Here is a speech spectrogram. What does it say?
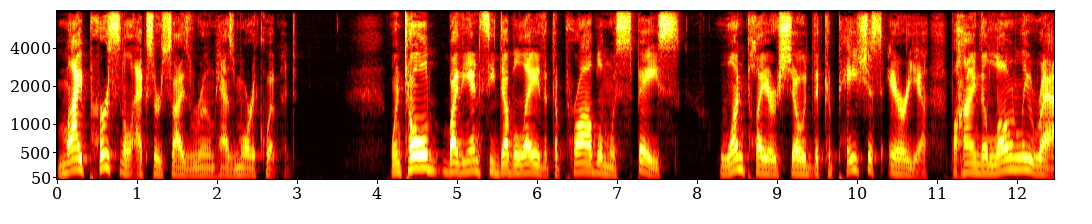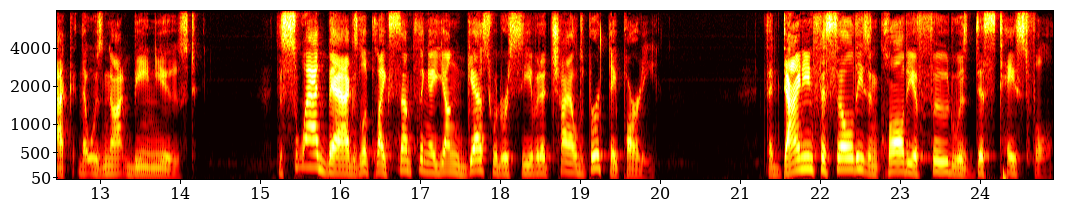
My personal exercise room has more equipment. When told by the NCAA that the problem was space, one player showed the capacious area behind the lonely rack that was not being used. The swag bags looked like something a young guest would receive at a child's birthday party. The dining facilities and quality of food was distasteful.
